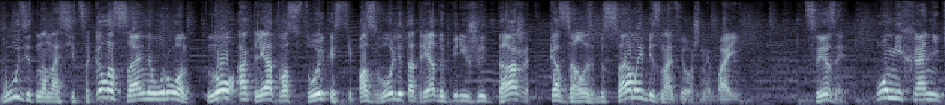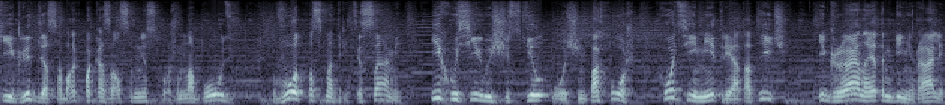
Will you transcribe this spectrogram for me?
будет наноситься колоссальный урон, но а клятва стойкости позволит отряду пережить даже, казалось бы, самые безнадежные бои. Цезарь по механике игры для собак показался мне схожим на Боуди. Вот, посмотрите сами. Их усиливающий скилл очень похож, хоть и имеет ряд отличий. Играя на этом генерале,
